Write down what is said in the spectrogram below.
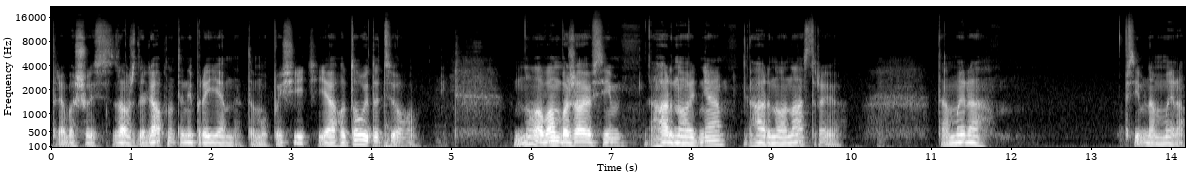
Треба щось завжди ляпнути неприємне. Тому пишіть, я готовий до цього. Ну, а вам бажаю всім гарного дня, гарного настрою та мира. Всім нам мира.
